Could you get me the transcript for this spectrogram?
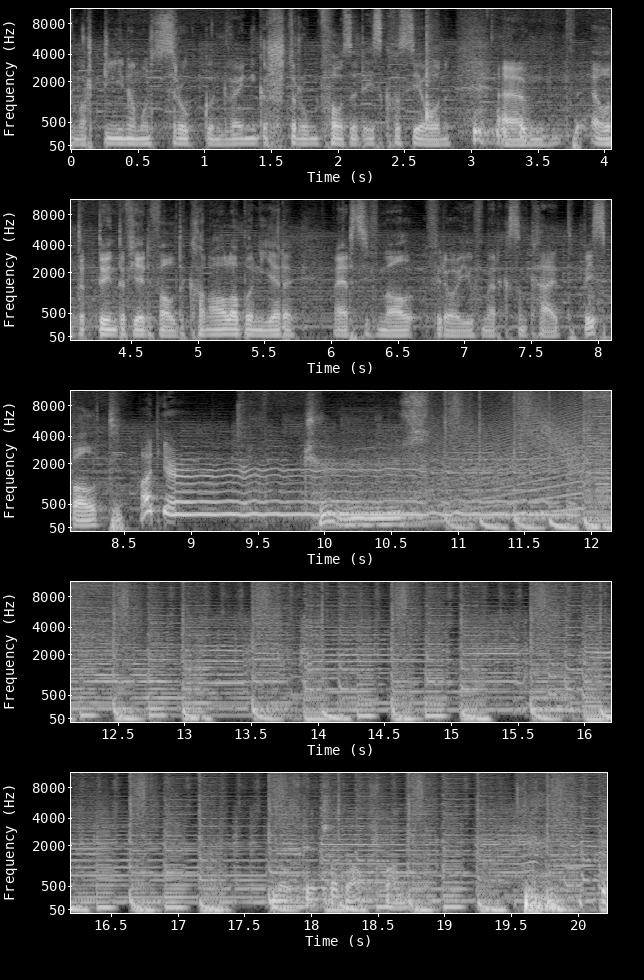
die Martina muss zurück und weniger Strumpfhosen-Diskussion. ähm, oder könnt auf jeden Fall den Kanal abonnieren. Merci vielmals für eure Aufmerksamkeit. Bis bald. Adieu. Tschüss. Jetzt schon der Abspann? Oh,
